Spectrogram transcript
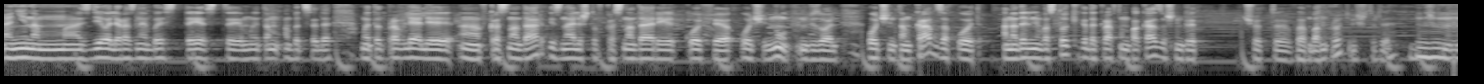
они нам а, сделали разные АБС-тесты, мы там АБЦ, да, мы это отправляли э, в Краснодар и знали, что в Краснодаре кофе очень, ну, визуально, очень там крафт заходит, а на Дальнем Востоке, когда крафтом показываешь, они говорят, что-то вы обанкротили, что ли, да? Mm-hmm.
